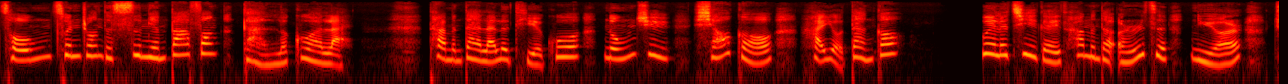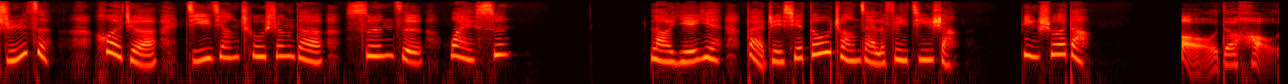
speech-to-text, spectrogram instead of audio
从村庄的四面八方赶了过来，他们带来了铁锅、农具、小狗，还有蛋糕。为了寄给他们的儿子、女儿、侄子，或者即将出生的孙子、外孙，老爷爷把这些都装在了飞机上，并说道：“好的，好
